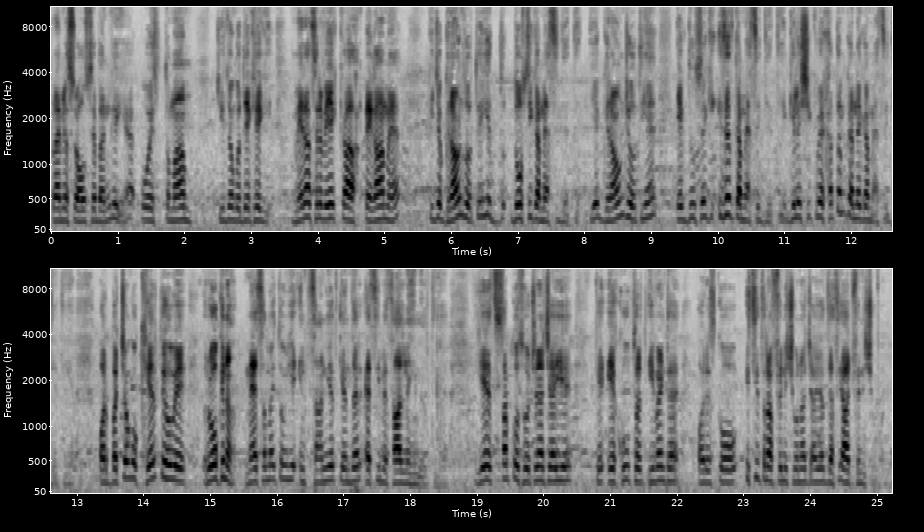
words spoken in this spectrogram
پرائم منسٹر ہاؤس سے بن گئی ہے، وہ اس تمام چیزوں کو دیکھے گی۔ میرا صرف ایک کا پیغام ہے کہ جو گراؤنڈز ہوتے ہیں، یہ دوستی کا میسج دیتے ہیں۔ یہ گراؤنڈ جو ہوتی ہیں، ایک دوسرے کی عزت کا میسج دیتی ہیں۔ گلے شکوے ختم کرنے کا میسج دیتی ہیں۔ اور بچوں کو کھیلتے ہوئے روکنا، میں سمجھتا ہوں یہ انسانیت کے اندر ایسی مثال نہیں ملتی ہے۔ یہ سب کو سوچنا چاہیے کہ ایک خوبصورت ایونٹ ہے اور اس کو اسی طرح فنش ہونا چاہیے جیسے آج فنش ہوا۔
